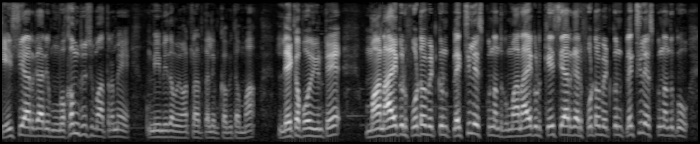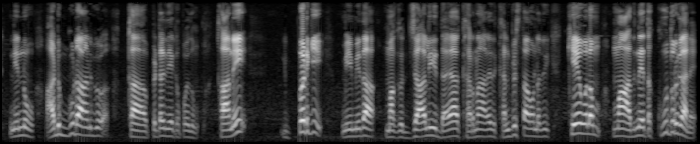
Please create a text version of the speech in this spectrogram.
కేసీఆర్ గారి ముఖం చూసి మాత్రమే మీ మీద మేము మాట్లాడతలేం కవితమ్మ. లేకపోయి ఉంటే మా నాయకుడు ఫోటో పెట్టుకుని ఫ్లెక్సీలు వేసుకున్నందుకు మా నాయకుడు కేసీఆర్ గారి ఫోటో పెట్టుకుని ఫ్లెక్సీలు వేసుకున్నందుకు నిన్ను అడుగు కూడా అడుగు కా- పెట్టలేకపోయాం కానీ ఇప్పటికీ మీ మీద మాకు జాలి దయా కరుణ అనేది కనిపిస్తూ ఉన్నది. కేవలం మా అధినేత కూతురుగానే.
